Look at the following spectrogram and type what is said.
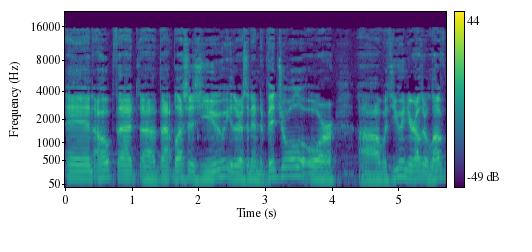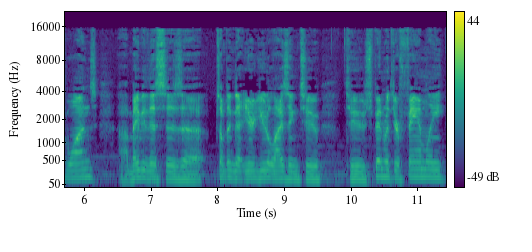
and I hope that uh, that blesses you either as an individual or uh, with you and your other loved ones. Uh, maybe this is uh, something that you're utilizing to to spend with your family.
